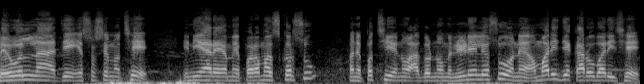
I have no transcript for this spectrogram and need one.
લેવલના જે એસોસિએશનો છે, એની આરે અમે પરામર્શ કરશું અને પછી એનો આગળનો અમે નિર્ણય લેશું અને અમારી જે કારોબારી છે,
